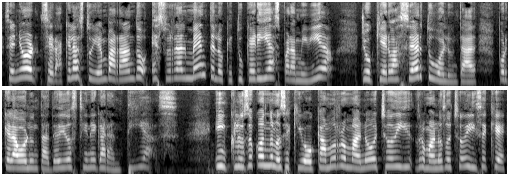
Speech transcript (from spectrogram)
Señor, ¿será que la estoy embarrando? ¿Eso es realmente lo que tú querías para mi vida? Yo quiero hacer tu voluntad, porque la voluntad de Dios tiene garantías. Incluso cuando nos equivocamos, Romanos 8, Romanos 8 dice que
